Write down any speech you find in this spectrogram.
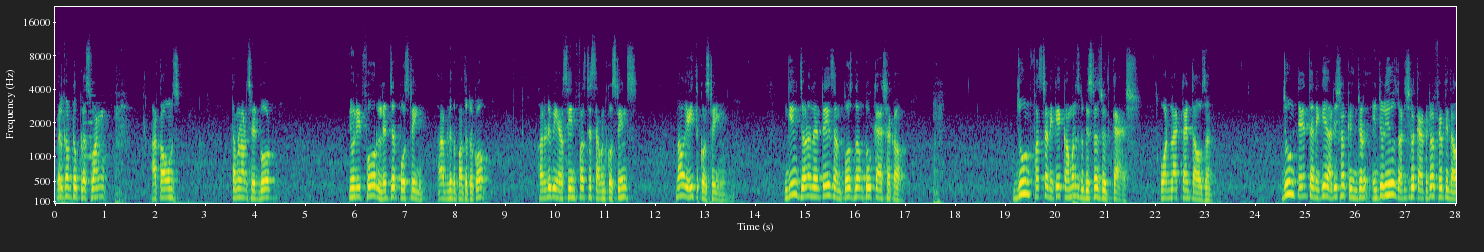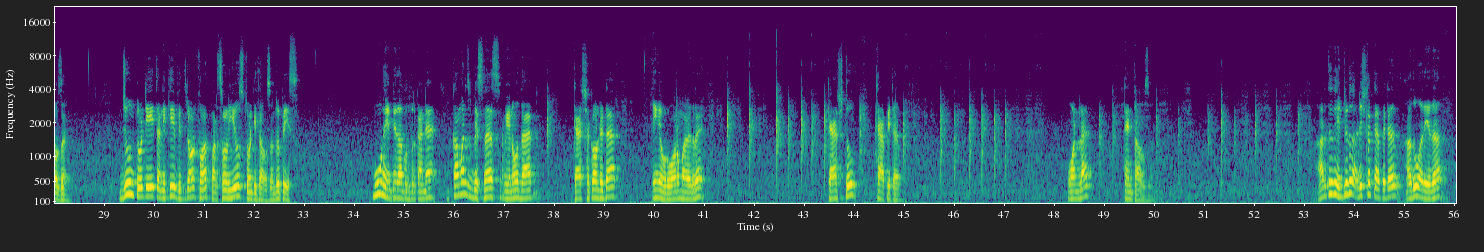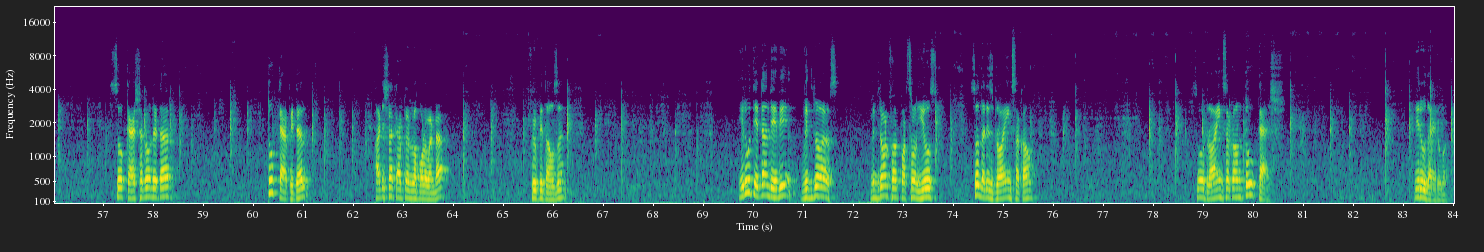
Welcome to Plus One Accounts Tamil Nadu State Board Unit 4 Ledger Posting அப்படின்றத பார்த்துட்ருக்கோம் already we have seen first seven questions now eighth question give journal entries and post them to cash account June first அன்னைக்கு commenced business with cash one lakh ten thousand June tenth அன்னைக்கு additional introduced additional capital fifty thousand June twenty eighth அன்னைக்கு withdrawn for personal use twenty thousand rupees மூணு entry தான் கொடுத்துருக்காங்க. Commence business we know that cash account debtor இங்கே ஒரு ஓரமாக எழுதுகிறேன் cash to capital one lakh ten thousand அடுத்தது introduce additional capital அதுவும் அதே தான் so cash account debtor to capital additional கேபிட்டலில் போட வேண்டாம். ஃபிஃப்டி தௌசண்ட் இருபத்தி எட்டாம் தேதி withdraws withdrawn for personal use so that is drawings account so drawings account to cash இருபதாயிரம் ரூபாய்.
